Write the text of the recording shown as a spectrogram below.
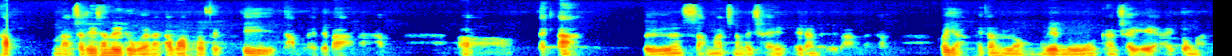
ครับ หลังจากที่ท่านได้ดูแล้วนะครับว่า Perfecty ทำอะไรได้บ้างนะครับแตกต่าง หรือสามารถนำไปใช้ในด้านไหนได้บ้างนะครับ ก็อยากให้ท่านลองเรียนรู้การใช้ AI ตัวใหม่น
